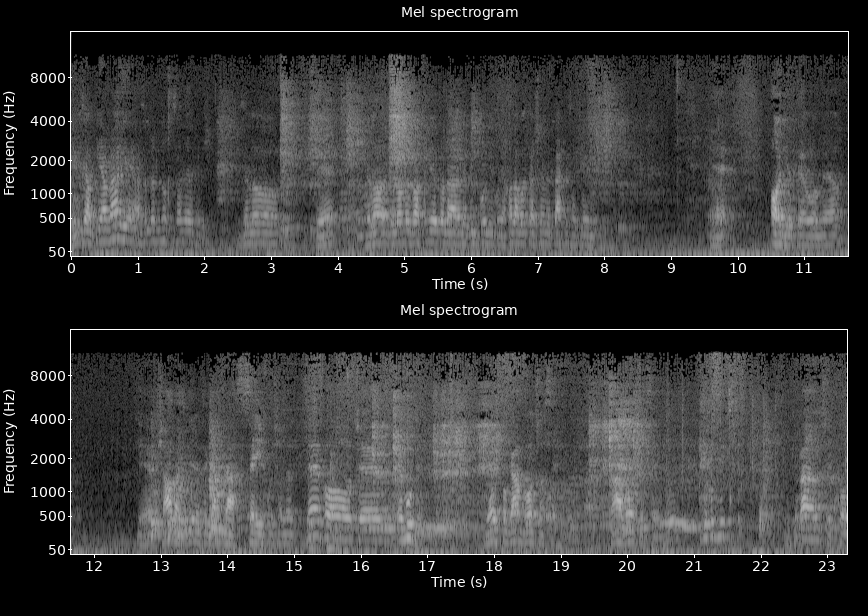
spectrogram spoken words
ואם זה על פי הוויה, אז זה במנוחס הנפש. זה לא, זה לא, זה לא מבקרי אותו לבלבולים, הוא יכול לעבוד את השם בתכלס השם. עוד יותר הוא אומר, אפשר להסביר את זה גם לסייכל של זה וורד של אמונה. יש פה גם וורד של סייכל. מה הוורד של סייכל? זה חוץ מצווה. מכיוון שכל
